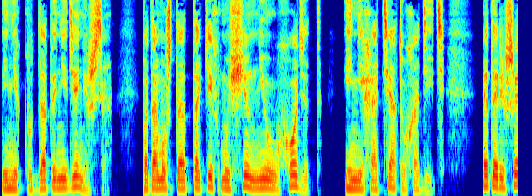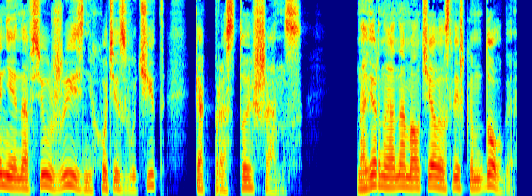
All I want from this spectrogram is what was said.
И никуда ты не денешься. Потому что от таких мужчин не уходят и не хотят уходить. Это решение на всю жизнь, хоть и звучит, как простой шанс. Наверное, она молчала слишком долго,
